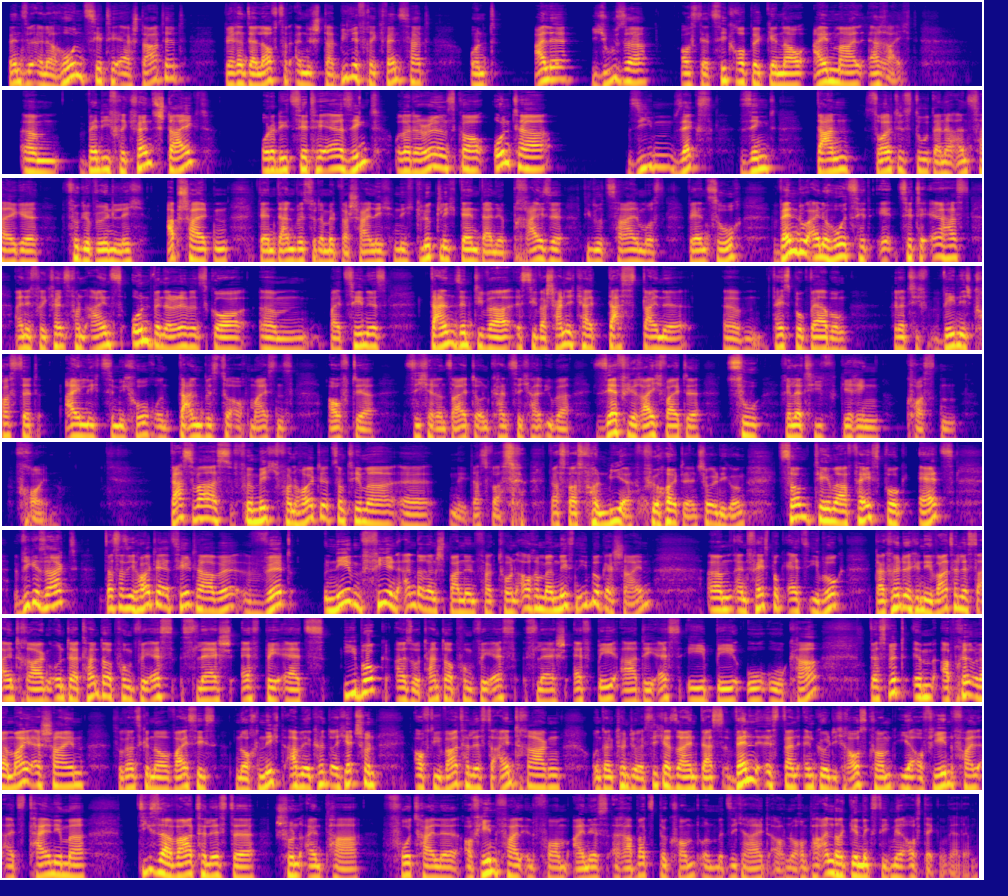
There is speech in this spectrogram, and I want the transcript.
wenn sie mit einer hohen CTR startet, während der Laufzeit eine stabile Frequenz hat und alle User aus der Zielgruppe genau einmal erreicht. Ähm, wenn die Frequenz steigt oder die CTR sinkt oder der Relevance Score unter 7, 6 sinkt, dann solltest du deine Anzeige für gewöhnlich abschalten, denn dann wirst du damit wahrscheinlich nicht glücklich, denn deine Preise, die du zahlen musst, werden zu hoch. Wenn du eine hohe CTR hast, eine Frequenz von 1 und wenn der Relevance Score ähm, bei 10 ist, dann sind die, ist die Wahrscheinlichkeit, dass deine ähm, Facebook-Werbung relativ wenig kostet, eigentlich ziemlich hoch und dann bist du auch meistens auf der sicheren Seite und kannst dich halt über sehr viel Reichweite zu relativ geringen Kosten freuen. Das war's für mich von heute zum Thema, äh, nee, das war's, das war's von mir für heute, Entschuldigung, zum Thema Facebook Ads. Wie gesagt, das, was ich heute erzählt habe, wird neben vielen anderen spannenden Faktoren auch in meinem nächsten E-Book erscheinen ähm, ein Facebook Ads E-Book. Da könnt ihr euch in die Warteliste eintragen unter tantor.ws slash fbads E-Book, also tantor.ws slash fbadsebook. Das wird im April oder Mai erscheinen. So ganz genau weiß ich es noch nicht. Aber ihr könnt euch jetzt schon auf die Warteliste eintragen und dann könnt ihr euch sicher sein, dass, wenn es dann endgültig rauskommt, ihr auf jeden Fall als Teilnehmer dieser Warteliste schon ein paar Vorteile auf jeden Fall in Form eines Rabatts bekommt und mit Sicherheit auch noch ein paar andere Gimmicks, die ich mir ausdecken werde.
